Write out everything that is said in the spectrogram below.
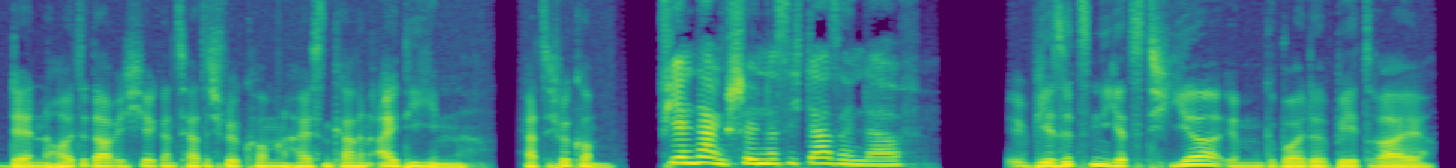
Denn heute darf ich hier ganz herzlich willkommen heißen Karin Aydin. Herzlich willkommen. Vielen Dank, schön, dass ich da sein darf. Wir sitzen jetzt hier im Gebäude B31.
